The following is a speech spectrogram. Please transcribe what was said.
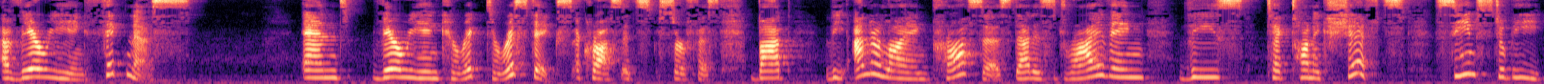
a varying thickness and varying characteristics across its surface, but the underlying process that is driving these tectonic shifts seems to be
